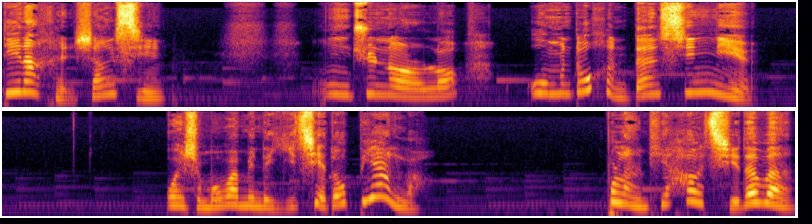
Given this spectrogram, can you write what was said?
蒂娜很伤心：“你去哪儿了？我们都很担心你。为什么外面的一切都变了？”布朗提好奇地问：“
